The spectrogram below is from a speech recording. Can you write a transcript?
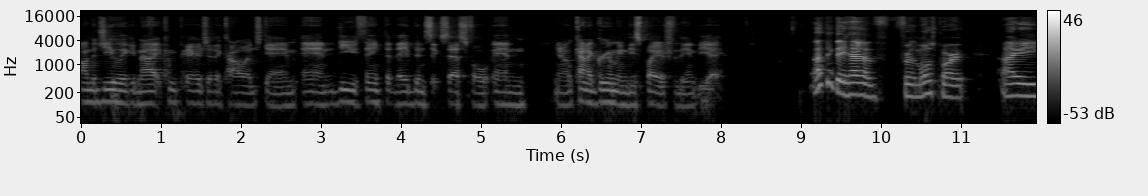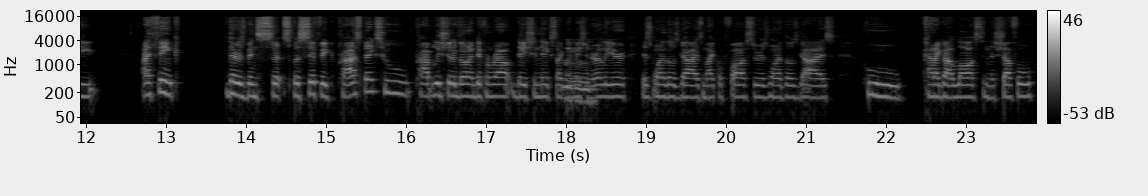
on the G League Ignite compared to the college game? And do you think that they've been successful in, you know, kind of grooming these players for the NBA? I think they have for the most part. I I think there's been specific prospects who probably should have gone a different route. Daishen Nix, like we mm-hmm. mentioned earlier, is one of those guys. Michael Foster is one of those guys who kind of got lost in the shuffle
